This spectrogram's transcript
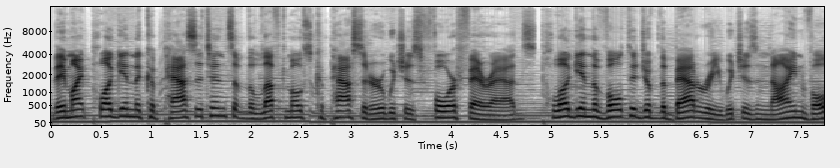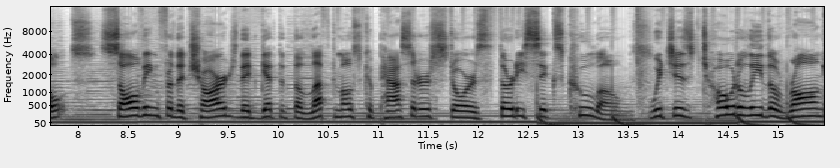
they might plug in the capacitance of the leftmost capacitor, which is 4 farads, plug in the voltage of the battery, which is 9 volts. Solving for the charge, they'd get that the leftmost capacitor stores 36 coulombs, which is totally the wrong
